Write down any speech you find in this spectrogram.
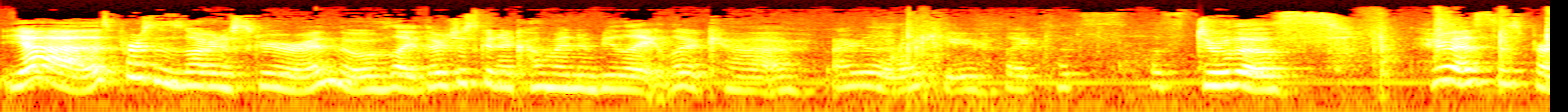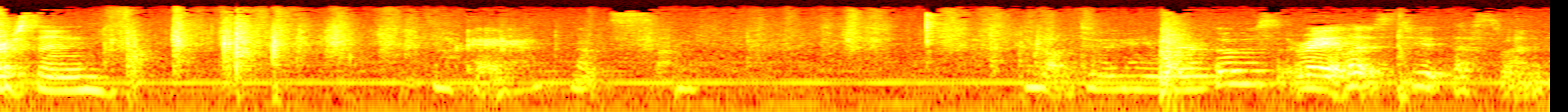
Yeah, this person's not gonna screw around though. Like they're just gonna come in and be like, look, uh, I really like you. Like let's let's do this. Who is this person? Okay, let's. Um, I'm not doing any more of those. Right, let's do this one.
